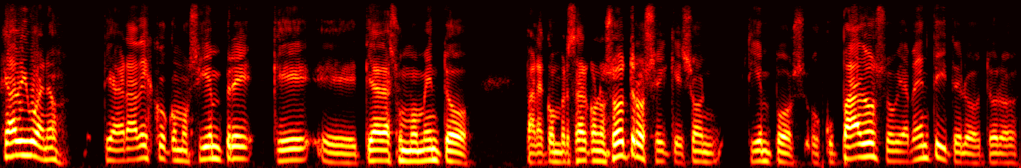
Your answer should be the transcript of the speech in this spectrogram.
Javi, bueno, te agradezco como siempre que eh, te hagas un momento para conversar con nosotros, sé que son tiempos ocupados, obviamente, y te lo, te lo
